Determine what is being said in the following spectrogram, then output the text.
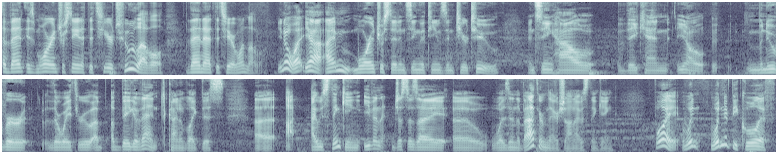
event is more interesting at the Tier Two level than at the Tier One level? You know what? Yeah, I'm more interested in seeing the teams in tier two and seeing how they can, you know, maneuver their way through a, a big event, kind of like this. Uh, I, I was thinking, even just as I uh, was in the bathroom there, Sean, I was thinking, boy, wouldn't wouldn't it be cool if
